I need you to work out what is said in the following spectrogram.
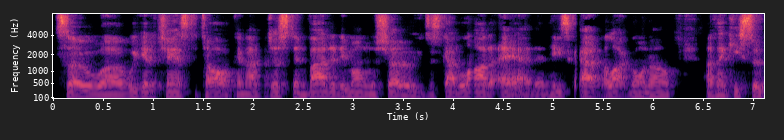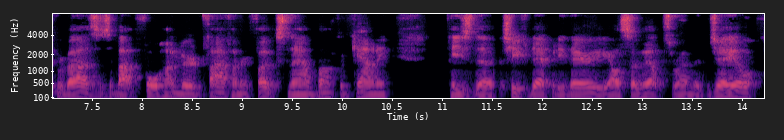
so uh, we get a chance to talk. And I just invited him on the show. He just got a lot to add, and he's got a lot going on. I think he supervises about 400, 500 folks now in Buncombe County. He's the chief deputy there. He also helps run the jail.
